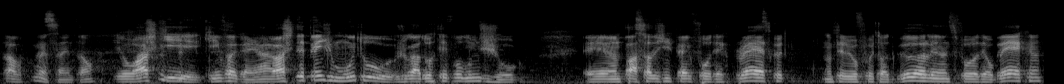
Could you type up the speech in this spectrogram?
Tá, vou começar então. Eu acho que quem vai ganhar, eu acho que depende muito do jogador ter volume de jogo. É, ano passado a gente pega o Dak Prescott, anterior foi Todd Gurley, antes foi o Odell Beckham.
